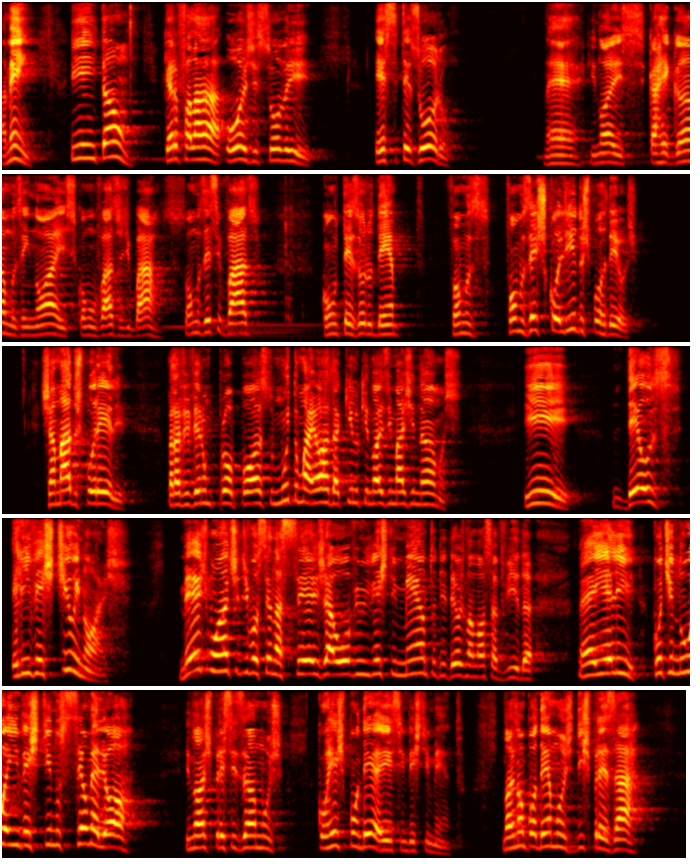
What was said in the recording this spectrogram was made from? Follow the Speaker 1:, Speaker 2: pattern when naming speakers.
Speaker 1: Amém? E então, quero falar hoje sobre esse tesouro, né, que nós carregamos em nós como um vaso de barro. Somos esse vaso com o tesouro dentro. Fomos, fomos escolhidos por Deus, chamados por Ele, para viver um propósito muito maior daquilo que nós imaginamos. E Deus, Ele investiu em nós. Mesmo antes de você nascer, já houve um investimento de Deus na nossa vida. Né? E Ele continua investindo o seu melhor. E nós precisamos corresponder a esse investimento. Nós não podemos desprezar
